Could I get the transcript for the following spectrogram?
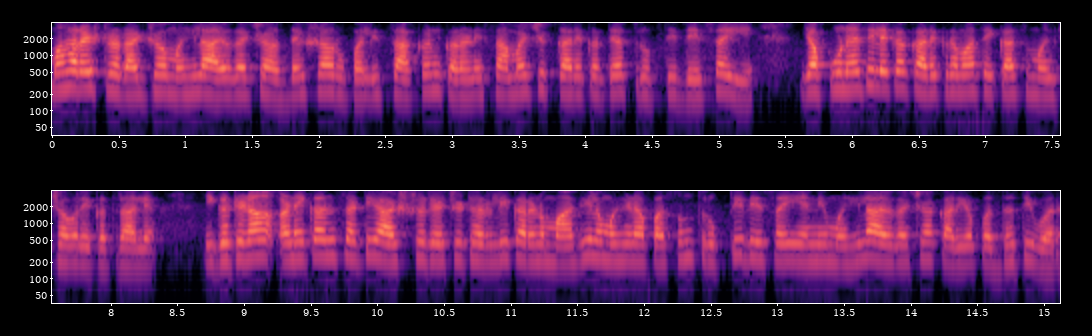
महाराष्ट्र राज्य महिला आयोगाच्या अध्यक्षा रुपाली चाकणकर आणि सामाजिक कार्यकर्त्या तृप्ती देसाई या पुण्यातील एका कार्यक्रमात एकाच मंचावर एकत्र आल्या. ही घटना अनेकांसाठी आश्चर्याची ठरली कारण मागील महिन्यापासून तृप्ती देसाई यांनी महिला आयोगाच्या कार्यपद्धतीवर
